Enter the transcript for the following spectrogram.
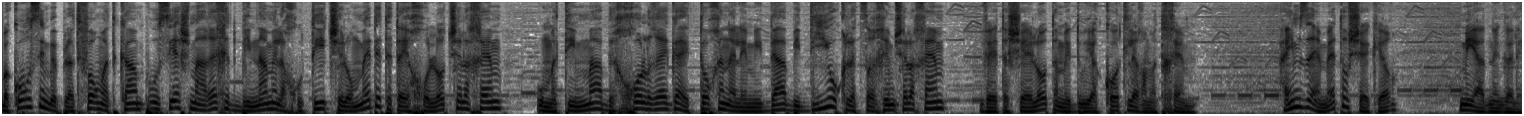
בקורסים בפלטפורמת קמפוס יש מערכת בינה מלאכותית שלומדת את היכולות שלכם ומתאימה בכל רגע את תוכן הלמידה בדיוק לצרכים שלכם ואת השאלות המדויקות לרמתכם. האם זה אמת או שקר? מיד נגלה.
